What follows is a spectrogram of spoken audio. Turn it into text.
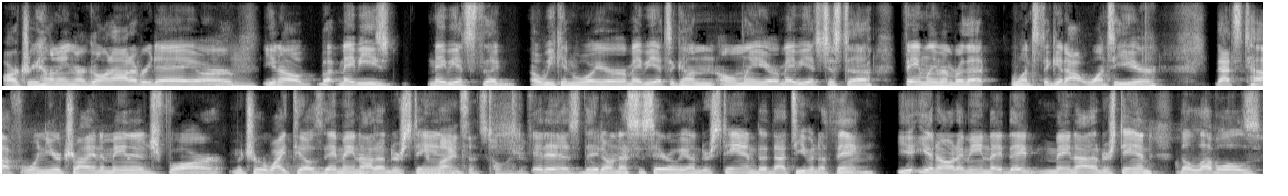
archery hunting or going out every day or Mhm. you know, but maybe he's maybe it's the a weekend warrior, or maybe it's a gun only, or maybe it's just a family member that wants to get out once a year. That's tough when you're trying to manage for mature whitetails. They may not Your understand. mindset's totally different. It is. They don't Mhm. necessarily understand that that's even a thing. You, you know what I mean? They they may not understand the levels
